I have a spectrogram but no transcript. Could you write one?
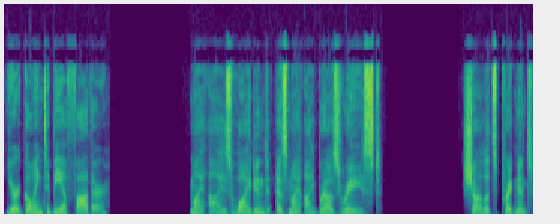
You're going to be a father. My eyes widened as my eyebrows raised. Charlotte's pregnant.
